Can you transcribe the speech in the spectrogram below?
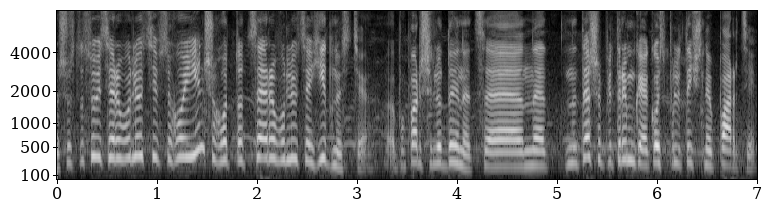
Що стосується революції всього іншого, то це революція гідності. По-перше, людини. Це не, не те, що підтримка якоїсь політичної партії.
